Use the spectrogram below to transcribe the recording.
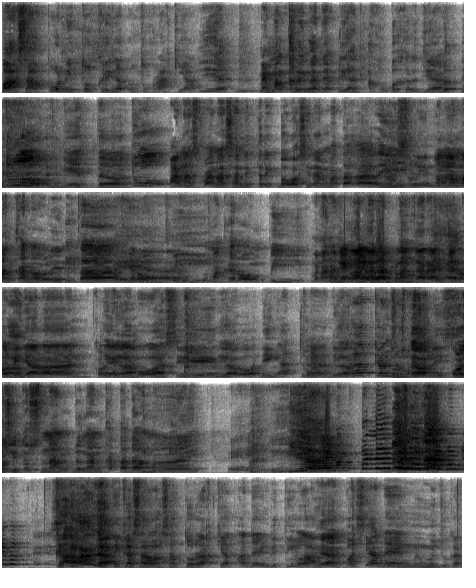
Basah pun itu keringat untuk rakyat. Iya, memang keringatnya lihat aku bekerja. Betul. Gitu. Betul. Panas-panasan di terik bawah sinar matahari, Asli, nah. mengamankan lalu lintas, Pakai rompi. memakai rompi, Pakai pelanggaran-pelanggaran kan kalau di helm. jalan, kalau Iya. nggak bawa SIM, Iya. bawa diingatkan. Diingatkan Terus polisi. polisi itu senang dengan kata damai. Eh, Iya, emang benar. Benar. Ketika, Salah nggak? ketika salah satu rakyat ada yang ditilang, Iya. pasti ada yang menunjukkan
